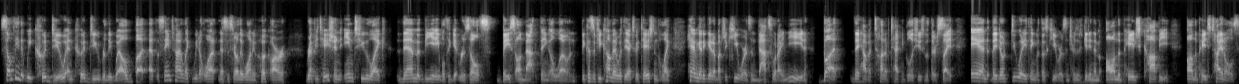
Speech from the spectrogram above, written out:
something that we could do and could do really well. But at the same time, like we don't want necessarily want to hook our reputation into like them being able to get results based on that thing alone. Because if you come in with the expectation that, like, hey, I'm going to get a bunch of keywords and that's what I need, but they have a ton of technical issues with their site and they don't do anything with those keywords in terms of getting them on the page copy, on the page titles,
